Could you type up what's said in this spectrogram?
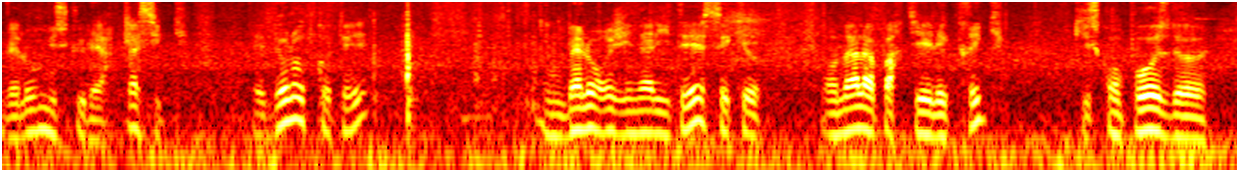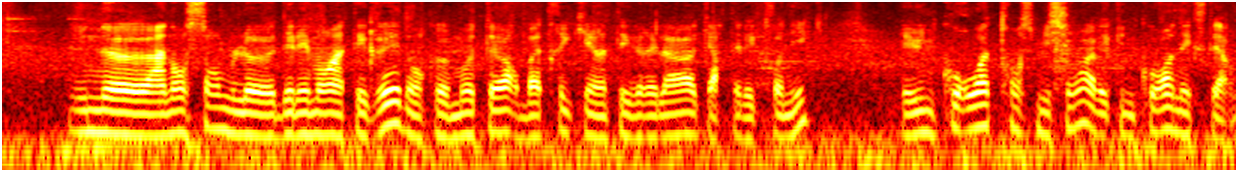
vélo musculaire classique. Et de l'autre côté, une belle originalité, c'est que on a la partie électrique qui se compose de une, euh, un ensemble d'éléments intégrés, donc moteur, batterie qui est intégrée là, carte électronique, et une courroie de transmission avec une couronne externe.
